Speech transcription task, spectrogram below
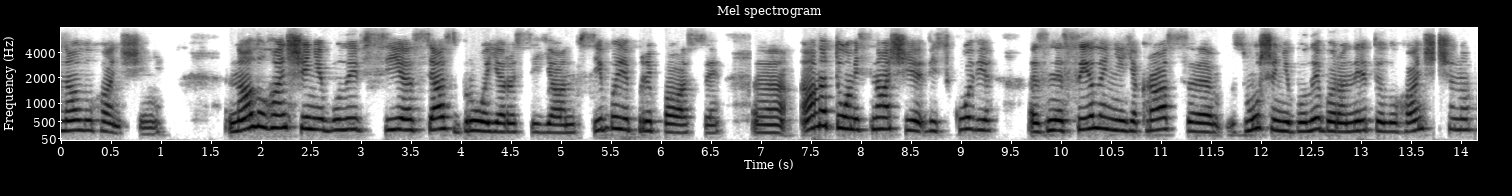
на Луганщині. На Луганщині були всі, вся зброя росіян, всі боєприпаси, Е, а натомість наші військові е, знесилені якраз е, змушені були боронити Луганщину,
